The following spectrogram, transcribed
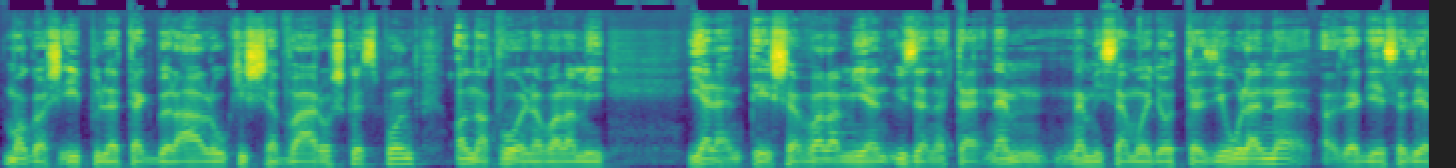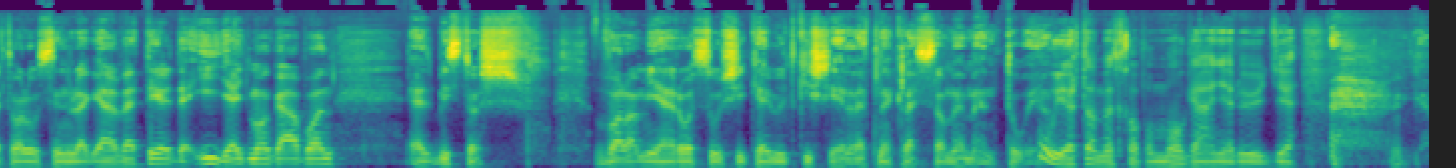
magas épületekből álló kisebb városközpont, annak volna valami jelentése, valamilyen üzenete. Nem, nem hiszem, hogy ott ez jó lenne, az egész ezért valószínűleg elvetél, de így egymagában ez biztos valamilyen rosszul sikerült kísérletnek lesz a mementója. Új értelmet kap a magányerődje. Igen.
